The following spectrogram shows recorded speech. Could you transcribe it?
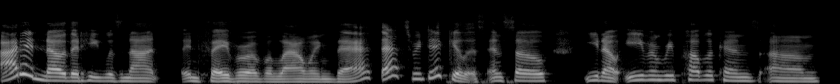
I didn't know that he was not in favor of allowing that. That's ridiculous. And so, you know, even Republicans um,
